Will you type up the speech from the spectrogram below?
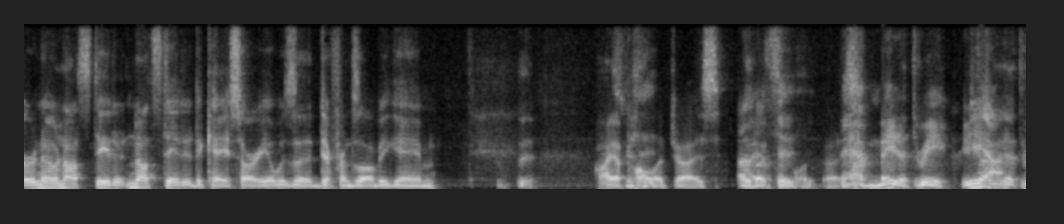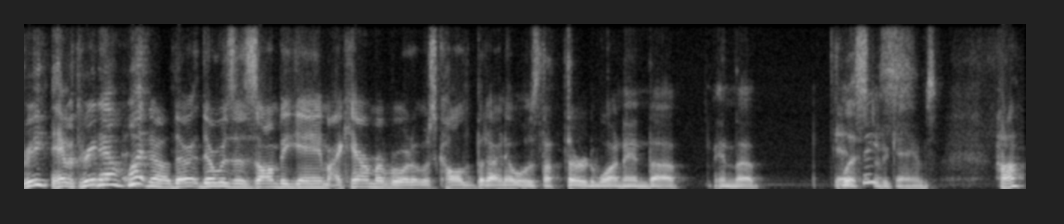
Or no, not State of, not State of Decay. Sorry, it was a different zombie game. I was gonna say- apologize. I was about to say apologize. they haven't made a three. Are you Yeah. a three? They have a three now. What? No, there there was a zombie game. I can't remember what it was called, but I know it was the third one in the in the Dead list of Space? games. Huh?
